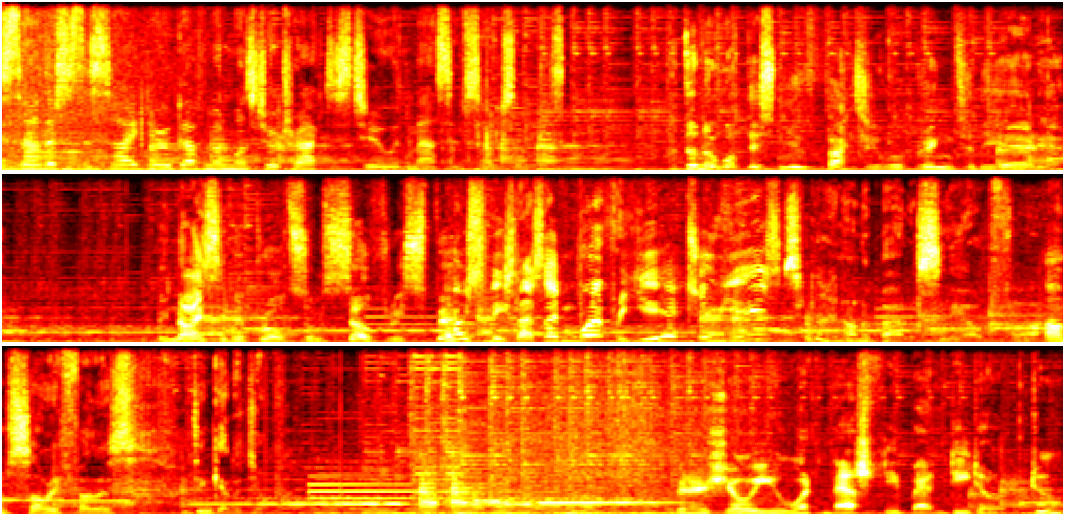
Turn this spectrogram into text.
so this is the site your government wants to attract us to with massive subsidies. I don't know what this new factory will bring to the area. Be nice if it brought some self-respect. Most of these lads, they haven't worked for a year, two years. What's he going on about, a silly old fart? I'm sorry, fellas. We didn't get the job. We're gonna show you what nasty banditos do,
